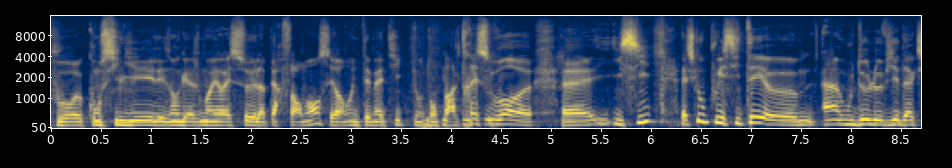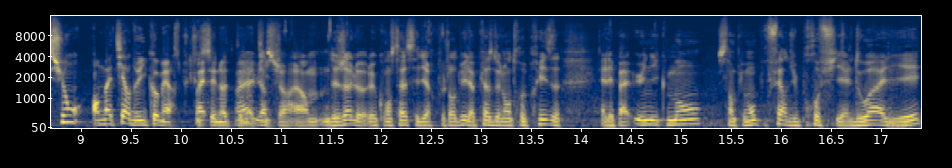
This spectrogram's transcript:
pour concilier les engagements RSE et la performance. C'est vraiment une thématique dont on parle très souvent ici. Est-ce que vous pouvez citer un ou deux leviers d'action en matière de e-commerce, puisque c'est notre thématique bien sûr. Alors déjà, le, le constat, c'est dire qu'aujourd'hui, la place de l'entreprise, elle n'est pas uniquement simplement pour faire du profit. Elle doit allier,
